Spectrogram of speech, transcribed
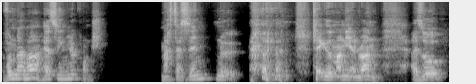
Wunderbar, herzlichen Glückwunsch. Macht das Sinn? Nö. Take the money and run. Also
